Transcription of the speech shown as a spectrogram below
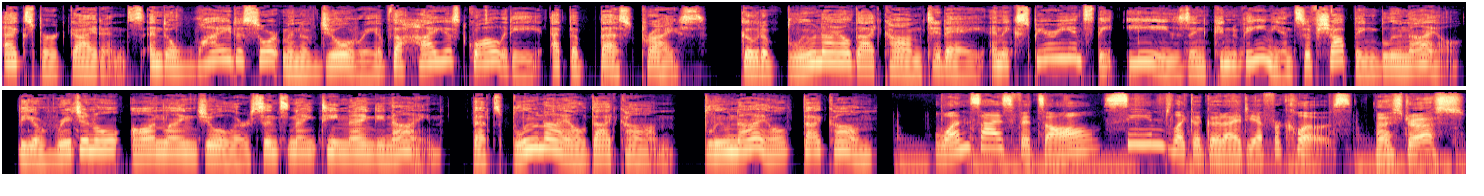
expert guidance and a wide assortment of jewelry of the highest quality at the best price. Go to BlueNile.com today and experience the ease and convenience of shopping Blue Nile, the original online jeweler since 1999. That's BlueNile.com. BlueNile.com. One size fits all seemed like a good idea for clothes Nice dress.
